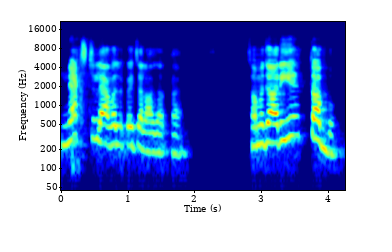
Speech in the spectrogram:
नेक्स्ट लेवल पे चला जाता है। समझ आ रही है? तब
